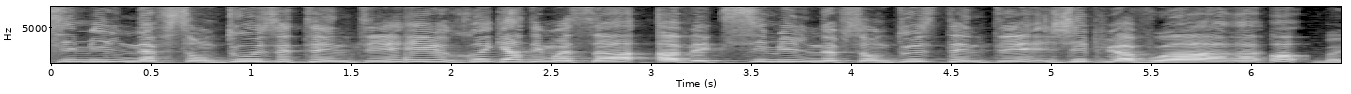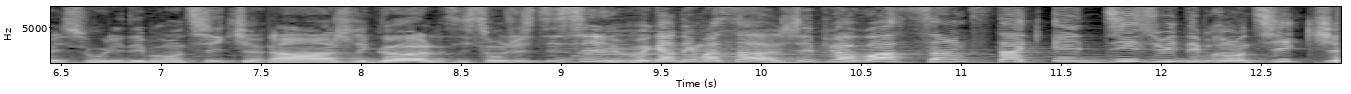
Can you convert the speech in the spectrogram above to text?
6912 TNT. Et regardez-moi ça, avec 6912 TNT, j'ai pu avoir... Oh, bah ils sont où les débris antiques? Non, je rigole, ils sont juste ici. Regardez-moi ça, j'ai pu avoir 5 stacks et 18 débris antiques.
